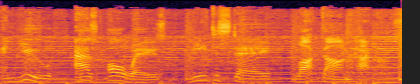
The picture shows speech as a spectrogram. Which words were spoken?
And you, as always, need to stay locked on Packers.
